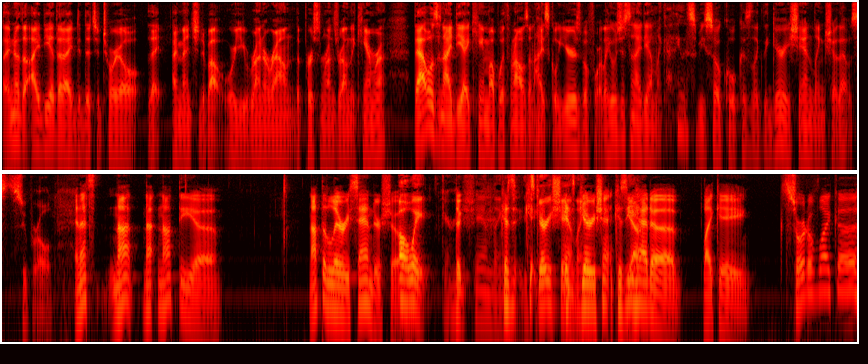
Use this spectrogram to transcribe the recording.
I know the idea that I did the tutorial that I mentioned about where you run around the person runs around the camera. That was an idea I came up with when I was in high school years before. Like it was just an idea. I'm like, I think this would be so cool because like the Garry Shandling show that was super old. And that's not not not the uh, not the Larry Sanders show. Oh wait, Gary The- Shandling. because it's Garry Shandling. It's Garry Shandling because he Yeah. had a like a sort of like a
